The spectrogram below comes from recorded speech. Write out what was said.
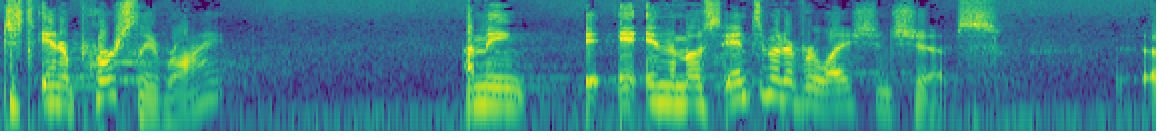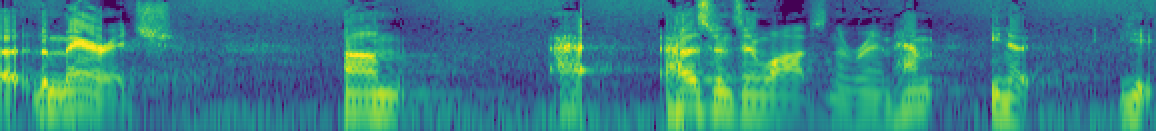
just interpersonally, right? I mean, in the most intimate of relationships, uh, the marriage, um, husbands and wives in the room, how, you know, you,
